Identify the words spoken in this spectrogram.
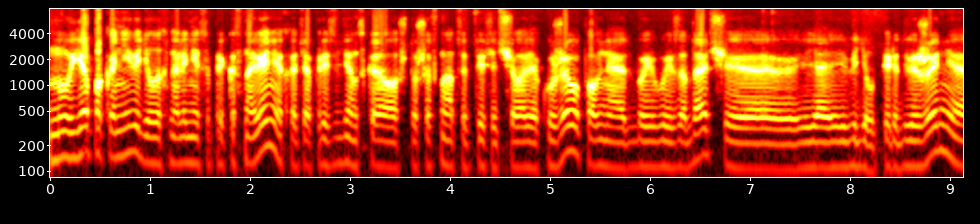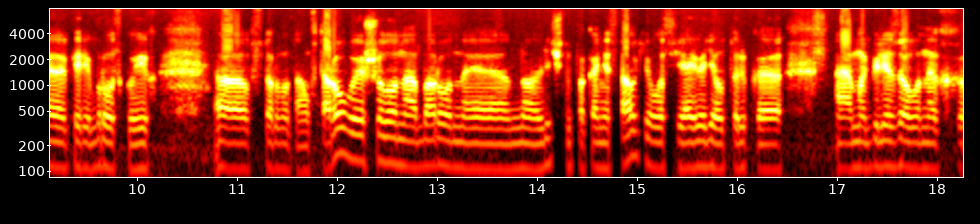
Ну, я пока не видел их на линии соприкосновения, хотя президент сказал, что 16 тысяч человек уже выполняют боевые задачи. Я видел передвижение, переброску их э, в сторону там, второго эшелона обороны, но лично пока не сталкивался. Я видел только э, мобилизованных э,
